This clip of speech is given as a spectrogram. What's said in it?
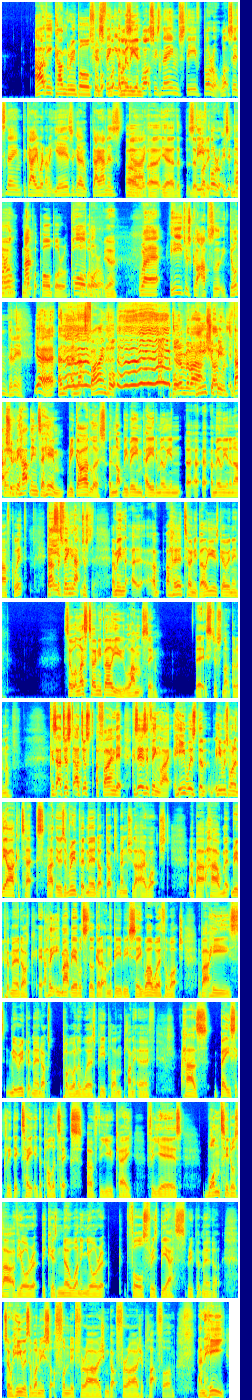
I'd eat kangaroo balls for a million. What's his name? Steve Burrell. What's his name? The guy who went on it years ago. Diana's oh, guy. uh, yeah, the the Steve body. Burrell. Is it no, Burrell? No, Paul Burrell. Paul Burrell. Yeah, where he just got absolutely done, didn't he? yeah, and and that's fine, but. But remember that? he should That be was that should funny. be happening to him regardless, and not be being paid a million a, a, a million and a half quid. That's the is thing that ridiculous, just. I mean, I, I, I heard Tony Bellew's going in, so unless Tony Bellew lamps him, it's just not good enough. because I just, I just, I find it. Because here's the thing: like he was the, he was one of the architects. Like there was a Rupert Murdoch documentary that I watched about how Rupert Murdoch. I think he might be able to still get it on the BBC. Well worth a watch. About he's Rupert Murdoch's probably one of the worst people on planet Earth. Has basically dictated the politics of the UK for years. Wanted us out of Europe because no one in Europe falls for his BS, Rupert Murdoch. So he was the one who sort of funded Farage and got Farage a platform. And he,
